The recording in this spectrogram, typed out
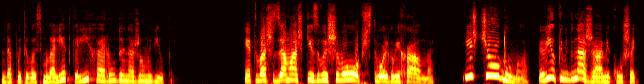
Допытывалась малолетка, лихо орудуя ножом и вилкой. «Это ваши замашки из высшего общества, Ольга Михайловна. Из чего удумала? Вилками да ножами кушать.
